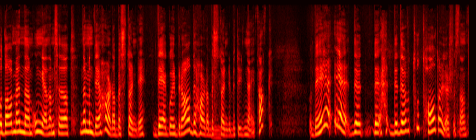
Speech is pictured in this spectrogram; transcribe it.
Og da mener de unge de sier at nei, men det har da bestandig. Det går bra, det har da bestandig betydd nei takk. Og det er det, det, det, det var totalt aldersbestemt.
